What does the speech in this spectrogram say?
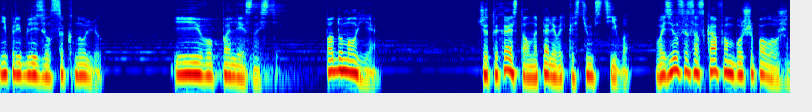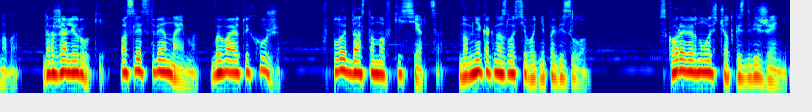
не приблизился к нулю. И его полезности. Подумал я. Чертыхай стал напяливать костюм Стива. Возился со скафом больше положенного. Дрожали руки. Последствия найма. Бывают и хуже. Вплоть до остановки сердца. Но мне, как назло, сегодня повезло. Скоро вернулась четкость движений.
